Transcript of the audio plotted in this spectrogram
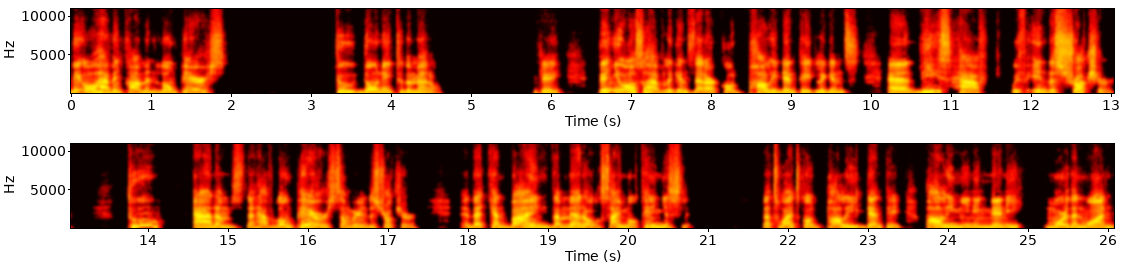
they all have in common lone pairs to donate to the metal. Okay. Then you also have ligands that are called polydentate ligands. And these have within the structure two atoms that have lone pairs somewhere in the structure that can bind the metal simultaneously. That's why it's called polydentate. Poly meaning many, more than one.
